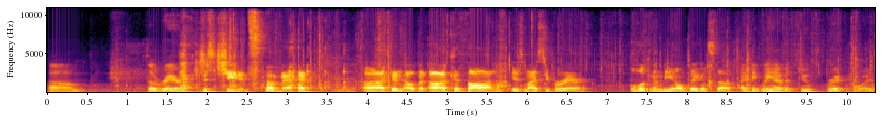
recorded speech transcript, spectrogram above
um, the rare. Just cheated so bad. Uh, I couldn't help it. Uh, Cathan is my super rare. Well, look at him being all big and stuff. I think we have a dupe brick, boys.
